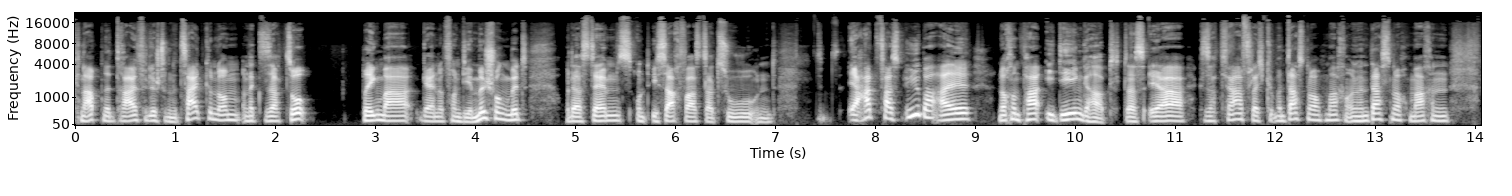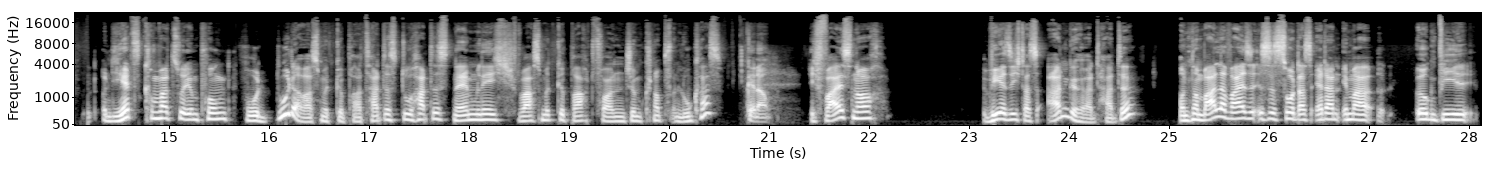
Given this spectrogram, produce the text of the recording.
knapp eine Dreiviertelstunde Zeit genommen und hat gesagt, so, bring mal gerne von dir Mischung mit oder Stems und ich sag was dazu und er hat fast überall noch ein paar Ideen gehabt, dass er gesagt, ja, vielleicht könnte man das noch machen und dann das noch machen. Und jetzt kommen wir zu dem Punkt, wo du da was mitgebracht hattest. Du hattest nämlich was mitgebracht von Jim Knopf und Lukas. Genau. Ich weiß noch, wie er sich das angehört hatte. Und normalerweise ist es so, dass er dann immer irgendwie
